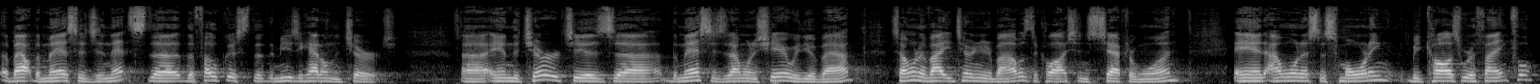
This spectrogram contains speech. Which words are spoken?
about the message, and that's the, the focus that the music had on the church. Uh, and the church is uh, the message that I want to share with you about. So I want to invite you to turn in your Bibles to Colossians chapter 1. And I want us this morning, because we're thankful,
